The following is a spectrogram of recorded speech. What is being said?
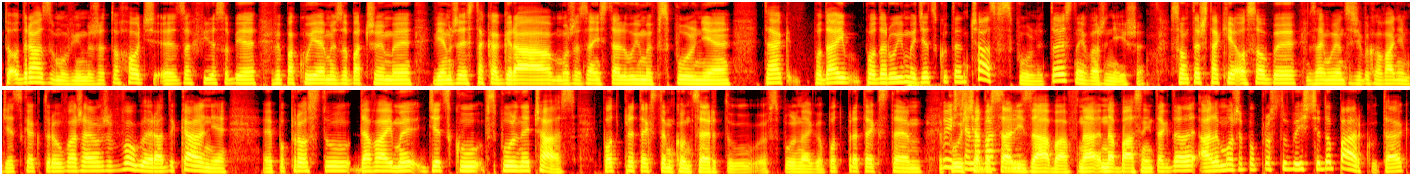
to od razu mówimy, że to chodź, e, za chwilę sobie wypakujemy, zobaczymy. Wiem, że jest taka gra, może zainstalujmy wspólnie. Tak, podaj, podarujmy dziecku ten czas wspólny. To jest najważniejsze. Są też takie osoby zajmujące się wychowaniem dziecka, które uważają, że w ogóle radykalnie e, po prostu dawajmy dziecku wspólny czas pod pretekstem koncertu wspólnego, pod pretekstem Wyjścia pójścia do sali zabaw, na, na basen i tak dalej, ale może po prostu wyjście do parku, tak?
